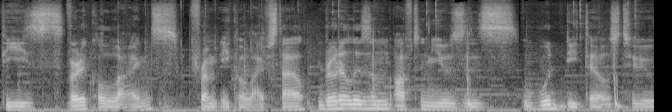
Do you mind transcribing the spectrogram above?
these vertical lines from Eco Lifestyle. Brutalism often uses wood details to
